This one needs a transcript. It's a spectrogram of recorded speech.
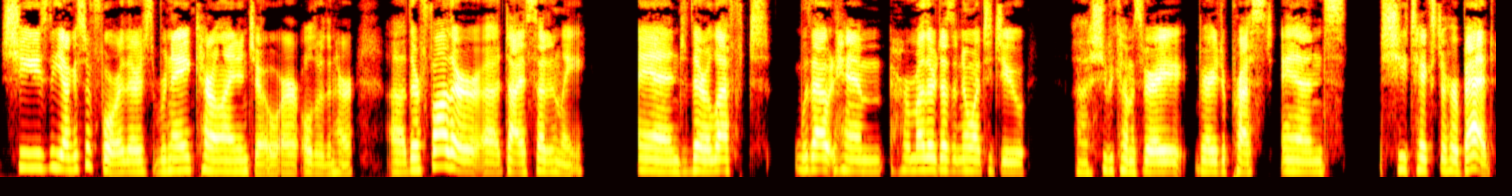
she's the youngest of four. There's Renee, Caroline, and Joe are older than her. Uh, their father uh, dies suddenly, and they're left without him. Her mother doesn't know what to do. Uh, she becomes very, very depressed, and she takes to her bed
